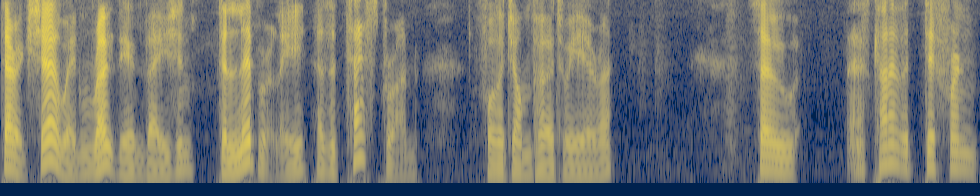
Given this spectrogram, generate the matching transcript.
Derrick Sherwin wrote the invasion deliberately as a test run for the Jon Pertwee era. So there's kind of a different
